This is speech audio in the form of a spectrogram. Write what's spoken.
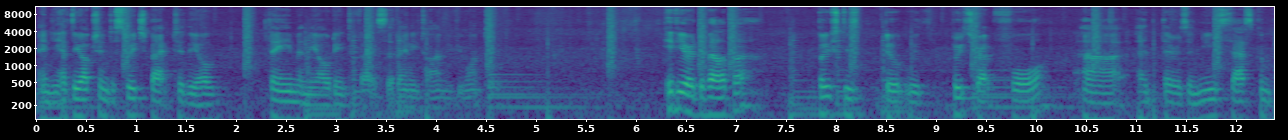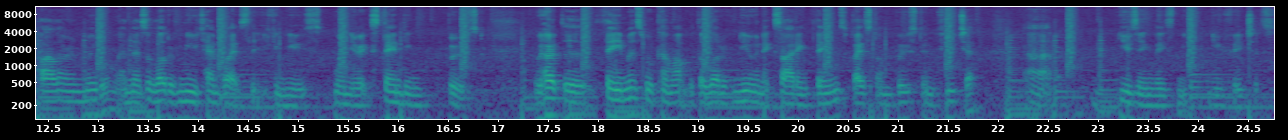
and you have the option to switch back to the old theme and the old interface at any time if you want to. If you're a developer, Boost is built with Bootstrap 4 uh, and there is a new Sass compiler in Moodle and there's a lot of new templates that you can use when you're extending Boost. We hope the themers will come up with a lot of new and exciting themes based on Boost in future uh, using these new features.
